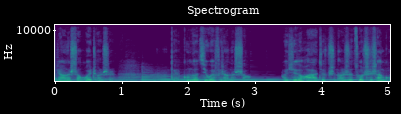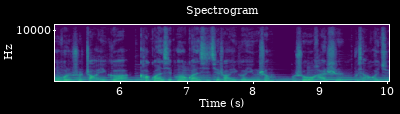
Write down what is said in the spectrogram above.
这样的省会城市，嗯，对，工作机会非常的少，回去的话就只能是坐吃山空，或者说找一个靠关系、朋友关系介绍一个营生。我说我还是不想回去，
